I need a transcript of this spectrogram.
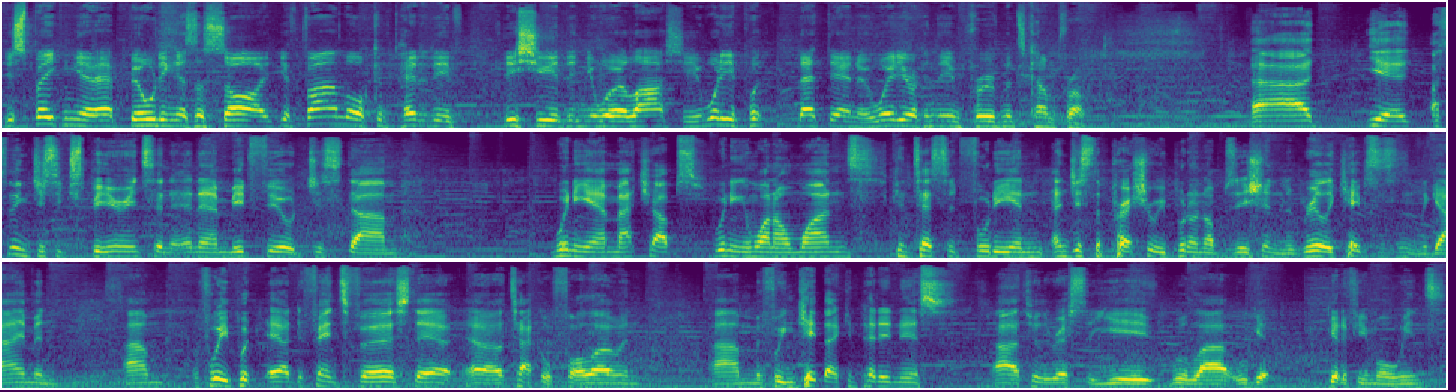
You're speaking about building as a side. You're far more competitive this year than you were last year. What do you put that down to? Where do you reckon the improvements come from? Uh, yeah, I think just experience and, and our midfield, just um, winning our matchups, winning one-on-ones, contested footy, and, and just the pressure we put on opposition. It really keeps us in the game. And um, if we put our defence first, our, our attack will follow. And um, if we can keep that competitiveness uh, through the rest of the year, we'll uh, we'll get get a few more wins.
